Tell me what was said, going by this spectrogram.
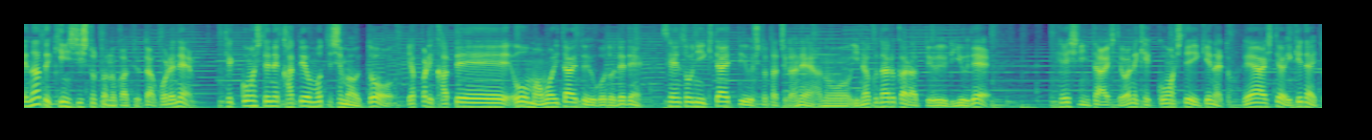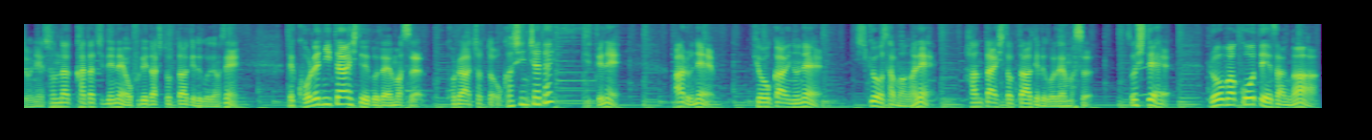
でなぜ禁止しとったのかって言ったらこれね結婚してね家庭を持ってしまうとやっぱり家庭を守りたいということでね戦争に行きたいっていう人たちがねあのいなくなるからっていう理由で兵士に対してはね結婚はしていけないと。恋愛してはいけないとねそんな形でねお触れ出しとったわけでございません。でこれに対してでございます。これはちょっとおかしいんじゃない？って言ってねあるね教会のね司教様がね反対しとったわけでございます。そしてローマ皇帝さんが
